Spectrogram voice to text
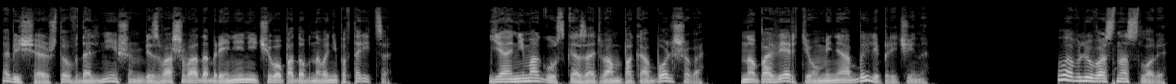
Обещаю, что в дальнейшем без вашего одобрения ничего подобного не повторится. Я не могу сказать вам пока большего, но поверьте, у меня были причины. Ловлю вас на слове.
